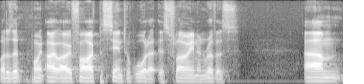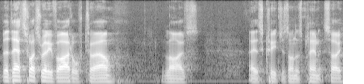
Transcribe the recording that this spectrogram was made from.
what is it, 0.005% of water is flowing in rivers. Um, but that's what's really vital to our lives as creatures on this planet. So,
